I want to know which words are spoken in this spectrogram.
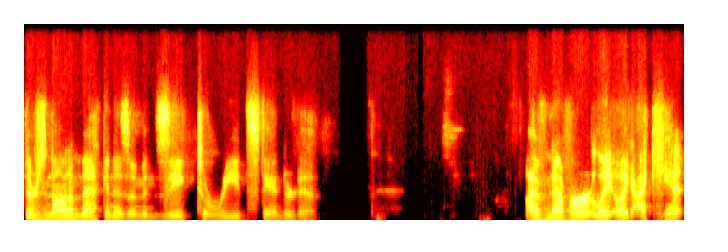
there's not a mechanism in Zeek to read standard in. I've never like like I can't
